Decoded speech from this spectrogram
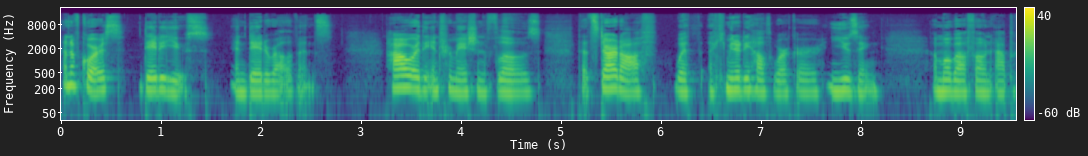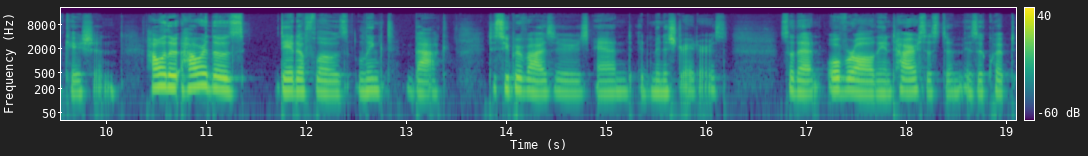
And of course, data use and data relevance. How are the information flows that start off with a community health worker using a mobile phone application? How are, the, how are those data flows linked back to supervisors and administrators so that overall the entire system is equipped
